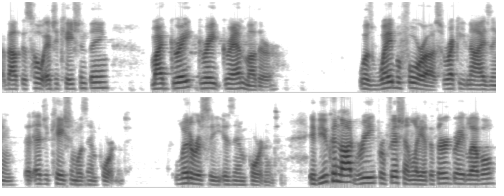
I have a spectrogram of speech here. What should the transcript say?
about this whole education thing. My great great grandmother was way before us recognizing that education was important. Literacy is important. If you cannot read proficiently at the third grade level,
